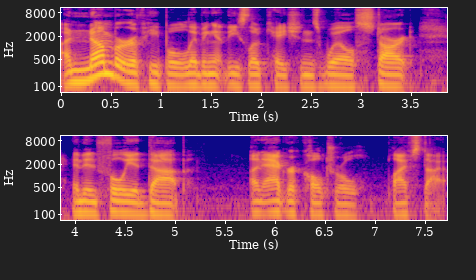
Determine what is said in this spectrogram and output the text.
a number of people living at these locations will start and then fully adopt an agricultural lifestyle.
